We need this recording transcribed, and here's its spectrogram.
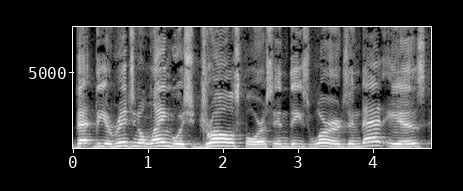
that the original language draws for us in these words, and that is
